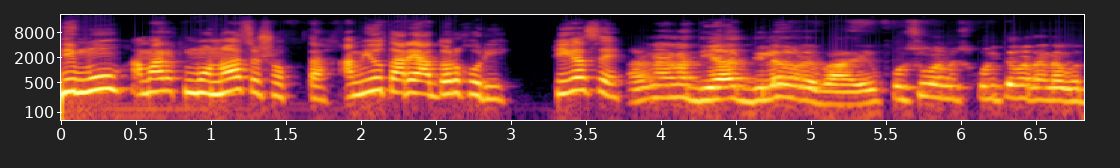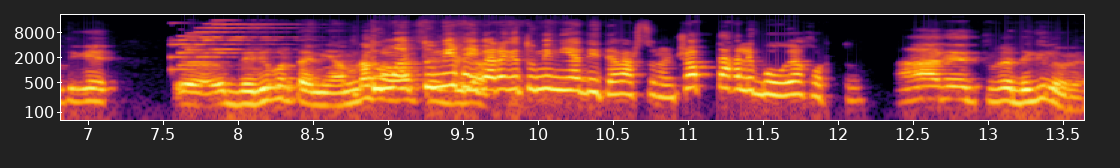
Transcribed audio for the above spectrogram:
দিমু আমার মনে আছে সপ্তাহ। আমিও তারে আদর করি ঠিক আছে? আর না না দিয়া দিলা ওরে ভাই পশু মানুষ কইতে পারে না গতিকে দেরি করতে নি। আমরা তোমার তুমি। খাইবার আগে তুমি নিয়ে দিতে পারছ না সপ্তাহ খালি বউয়া করতো। আরে তোরা দেখিল রে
